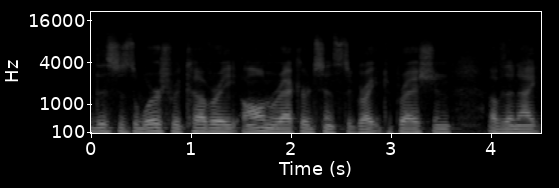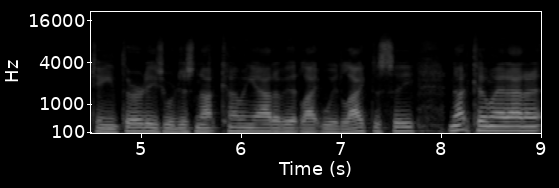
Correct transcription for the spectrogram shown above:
this is the worst recovery on record since the Great Depression of the 1930s. We're just not coming out of it like we'd like to see. Not coming out of,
